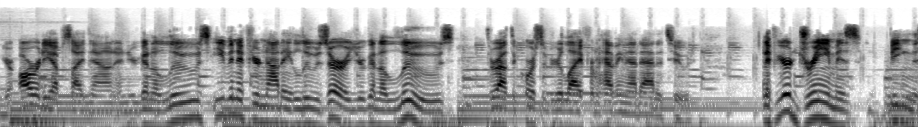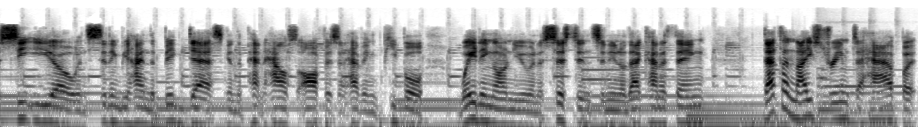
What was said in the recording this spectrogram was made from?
You're already upside down and you're going to lose. Even if you're not a loser, you're going to lose throughout the course of your life from having that attitude. If your dream is being the CEO and sitting behind the big desk in the penthouse office and having people waiting on you and assistants and you know that kind of thing, that's a nice dream to have, but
